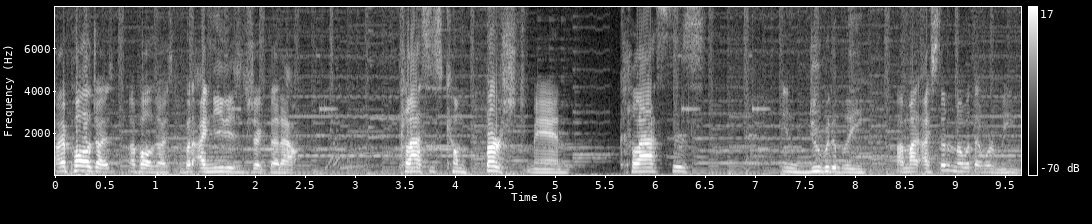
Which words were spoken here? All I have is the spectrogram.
I apologize. I apologize, but I needed to check that out. Classes come first, man. Classes, indubitably. I might. I still don't know what that word means,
